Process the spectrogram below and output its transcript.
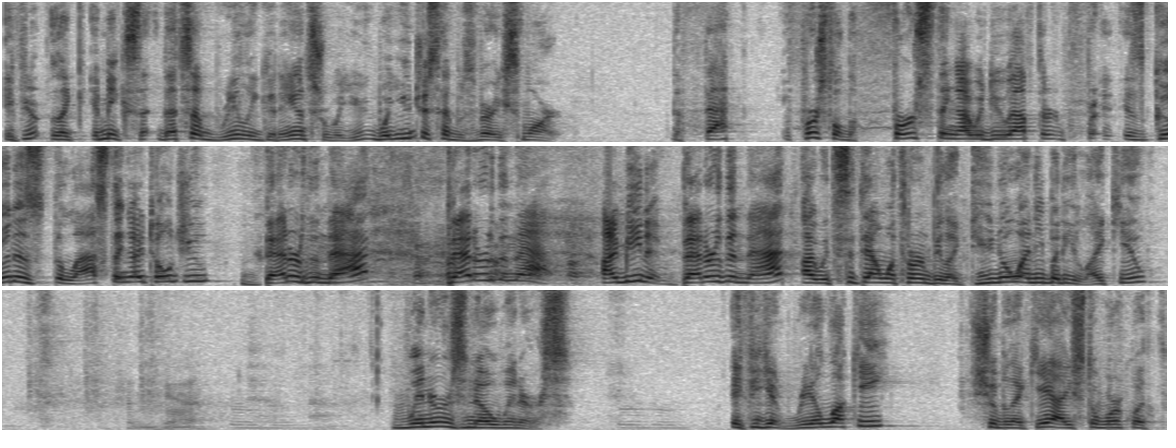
If you're like, it makes that's a really good answer. What you what you just said was very smart. The fact, first of all, the first thing I would do after, as good as the last thing I told you, better than that, better than that. I mean it, better than that. I would sit down with her and be like, "Do you know anybody like you?" Winners know winners. If you get real lucky, she'll be like, yeah, I used to work with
